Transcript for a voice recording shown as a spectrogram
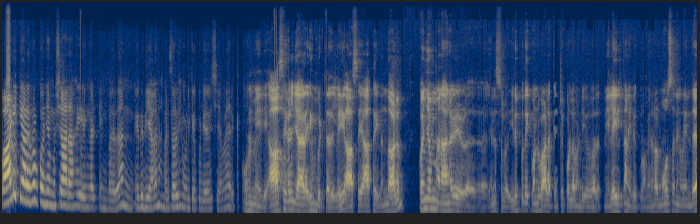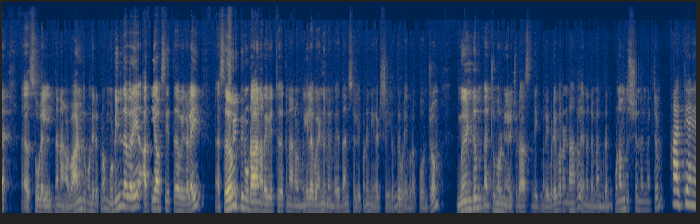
வாடிக்கையாளர்கள் கொஞ்சம் உஷாராக இருங்கள் என்பதுதான் இறுதியாக நாங்கள் சொல்லி முடிக்கக்கூடிய விஷயமா இருக்கு. உண்மையிலே ஆசைகள் யாரையும் விட்டதில்லை. ஆசையாக இருந்தாலும் கொஞ்சம் நாங்கள் என்ன சொல்வது இருப்பதை கொண்டு வாழ கற்றுக்கொள்ள வேண்டிய ஒரு நிலையில் தான் இருக்கிறோம். ஏனென்றால் மோசடி நிறைந்த சூழலில் தான் நாங்கள் வாழ்ந்து கொண்டிருக்கிறோம். முடிந்தவரை அத்தியாவசிய தேவைகளை சேமிப்பினூடாக நிறைவேற்றுவதற்கு நாங்கள் முயல வேண்டும் என்பதைதான் சொல்லிக்கொண்டு நிகழ்ச்சியிலிருந்து விடைபெறப் போன்றோம் மீண்டும் மற்றொரு நிகழ்ச்சியோட சந்திக்கும் வரை விடைபெற நாங்கள். என்னென்ன அன்புடன் குணம் துஷ்யந்தன் மற்றும் ஹாத்தியானி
